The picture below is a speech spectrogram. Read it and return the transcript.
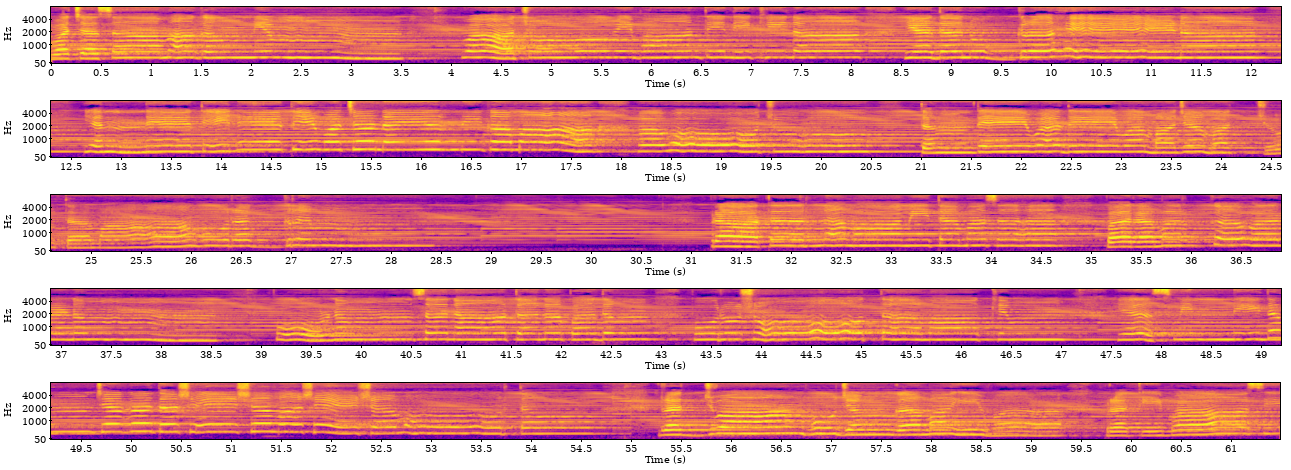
वचसामगम्यम् वाचो विभान्तिनिखिला यदनुग्रहेण तं देवदेवमजमच्युतमाहुरग्रिम्। प्रातर्नमामि तमसः परमर्कवर्णं पूर्णं सनातनपदं पुरुषोत्तमाख्यं रज्ज्वाम्भुजङ्गम इव प्रतिभासि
